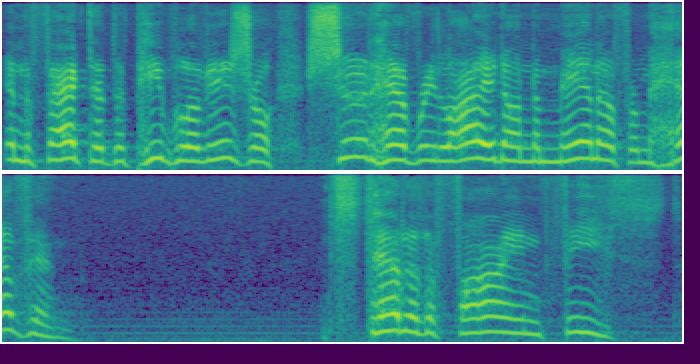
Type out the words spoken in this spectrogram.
and the fact that the people of Israel should have relied on the manna from heaven instead of the fine feast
